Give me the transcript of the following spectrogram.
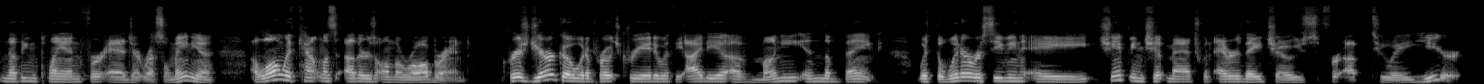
nothing planned for Edge at WrestleMania, along with countless others on the Raw brand. Chris Jericho would approach creative with the idea of money in the bank, with the winner receiving a championship match whenever they chose for up to a year.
